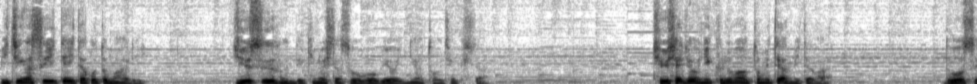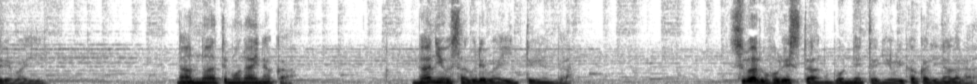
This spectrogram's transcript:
道が空いていたこともあり十数分で木下総合病院には到着した。駐車場に車を止めてはみたがどうすればいい？何のあてもない中何を探ればいいというんだ？スバルフォレスターのボンネットに寄りかかりながら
